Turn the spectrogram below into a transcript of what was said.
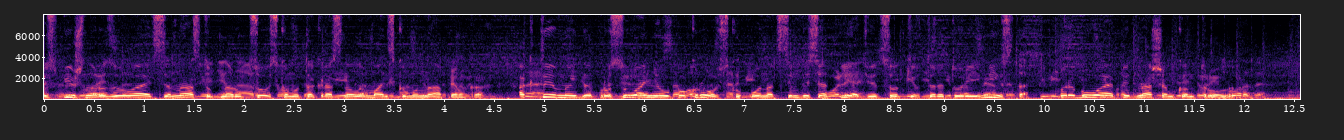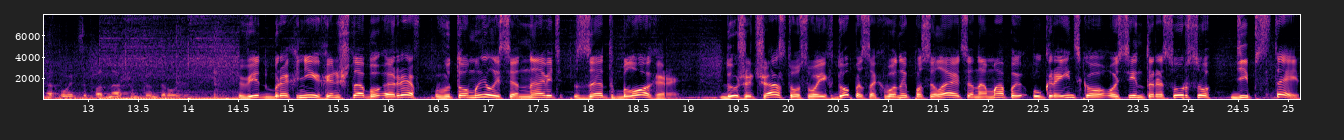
Успішно розвивається наступ на Рубцовському та Краснолиманському напрямках. Активно йде просування у Покровську. Понад 75% території міста перебуває під нашим контролем. под нашим контролем. Від брехні генштабу РФ втомилися навіть зет-блогери. Дуже часто у своїх дописах вони посилаються на мапи українського осінтересурсу Deep State,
